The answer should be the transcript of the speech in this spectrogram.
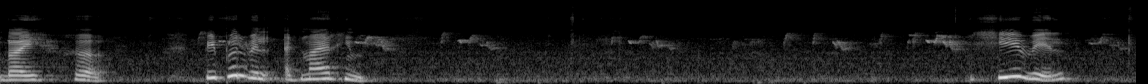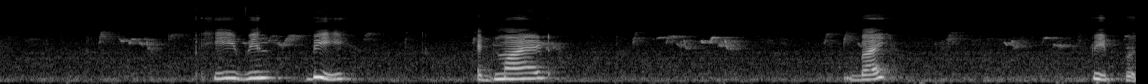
by her. People will admire him. He will he will be admired by people.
